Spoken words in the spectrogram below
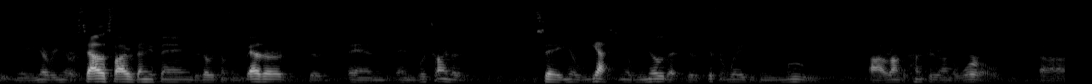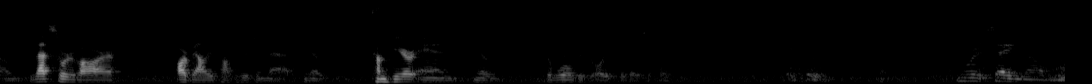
you, you know you never you're never satisfied with anything. There's always something better. To, and and we're trying to say you know yes you know we know that there's different ways you can move uh, around the country around the world. Um, so that's sort of our our value proposition that you know come here and you know the world is your oyster basically. You were saying, um,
